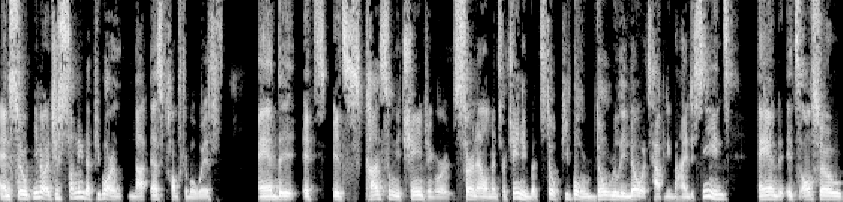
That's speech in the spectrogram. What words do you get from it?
And so, you know, it's just something that people are not as comfortable with. And it's, it's constantly changing or certain elements are changing, but still people don't really know what's happening behind the scenes. And it's also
